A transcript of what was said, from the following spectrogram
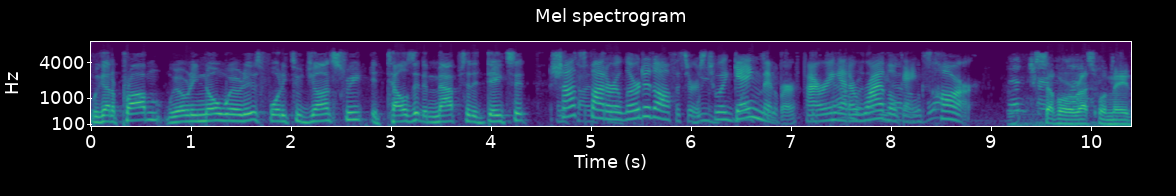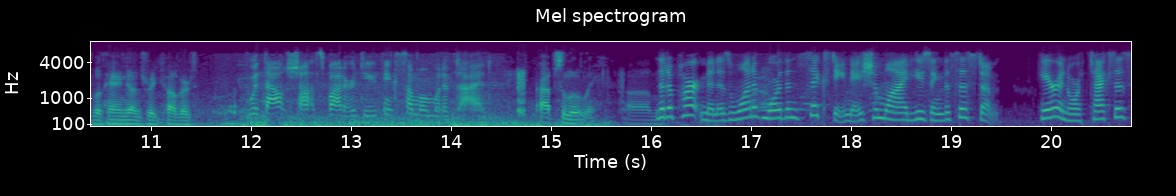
We got a problem. We already know where it is, 42 John Street. It tells it, it maps it, it dates it. ShotSpotter alerted officers to a gang member firing at a rival gang's car. Several arrests were made with handguns recovered. Without ShotSpotter, do you think someone would have died? Absolutely. The department is one of more than 60 nationwide using the system. Here in North Texas,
